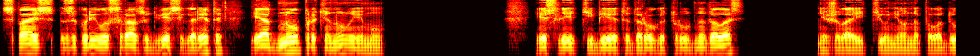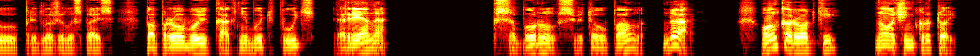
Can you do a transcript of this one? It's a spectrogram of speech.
Спайс закурила сразу две сигареты и одну протянула ему. — Если тебе эта дорога трудно далась, не желая идти у него на поводу, предложила Спайс. — Попробуй как-нибудь путь Рена. — К собору святого Павла? — Да. Он короткий, но очень крутой.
